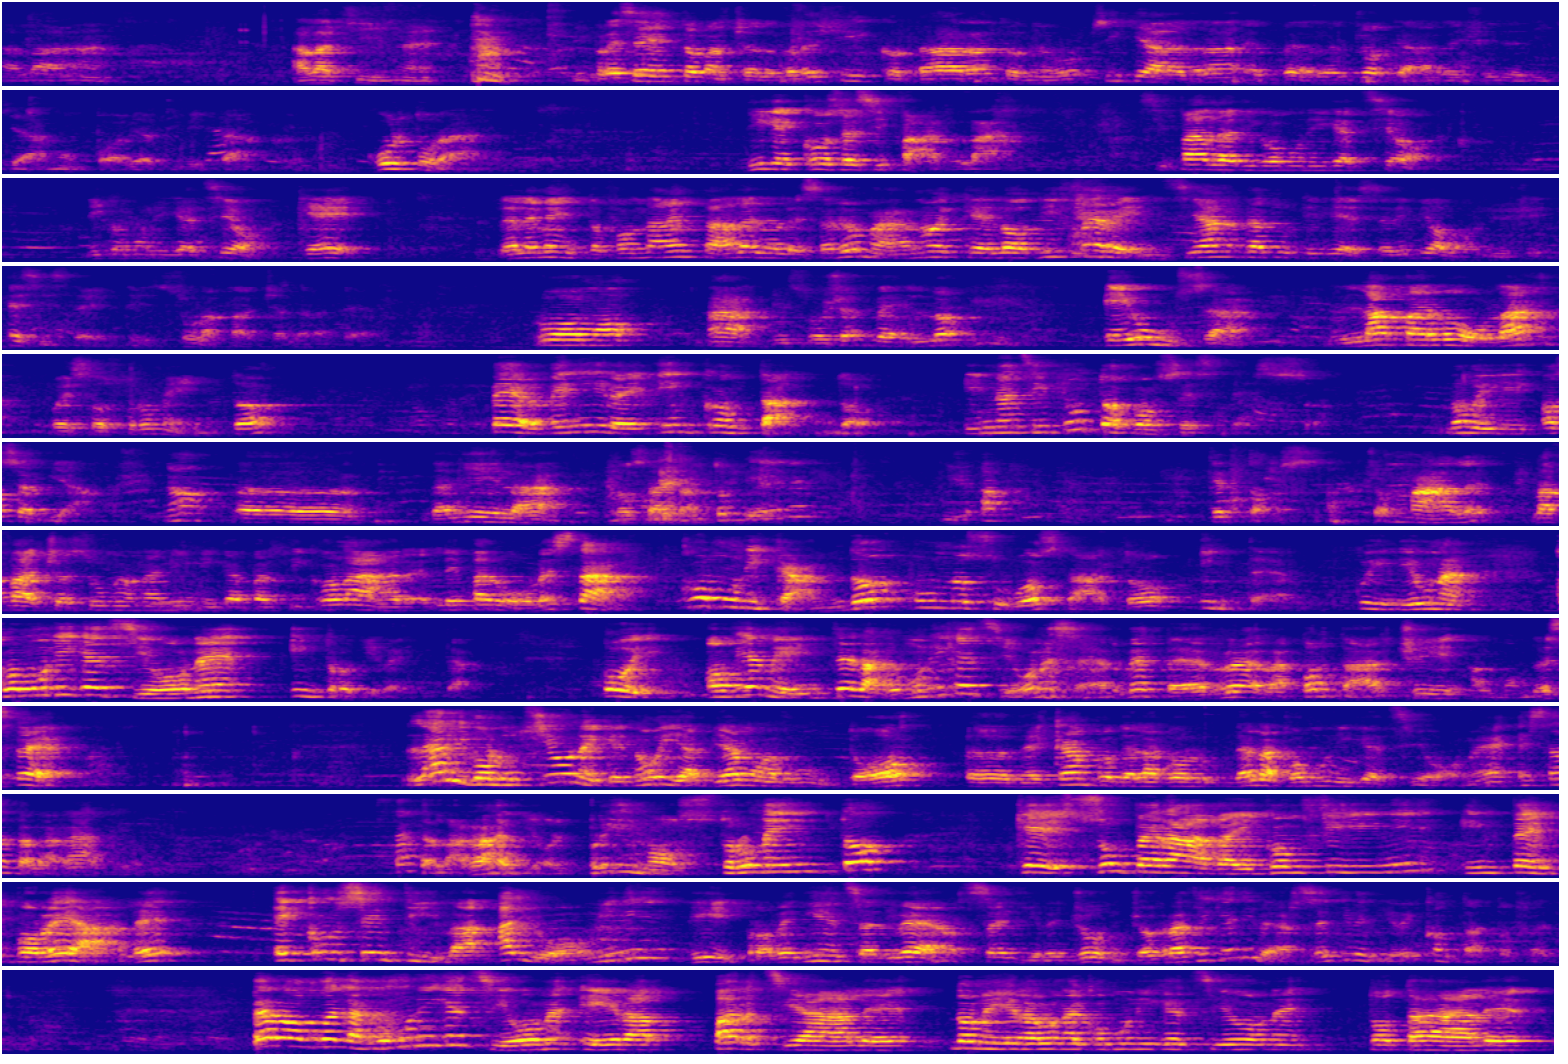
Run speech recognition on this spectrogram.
alla, alla fine. Mi presento Marcello Pellecicco, Taranto, neuropsichiatra e per giocare ci dedichiamo un po' alle attività culturali. Di che cosa si parla? Si parla di comunicazione, di comunicazione che è l'elemento fondamentale dell'essere umano e che lo differenzia da tutti gli esseri biologici esistenti sulla faccia della Terra. L'uomo ha il suo cervello e usa la parola, questo strumento, per venire in contatto innanzitutto con se stesso. Noi osserviamoci, no? Uh, Daniela non sta tanto bene, dice, ah, che tosta, ho male, la faccia assume una mimica particolare, le parole, sta comunicando un suo stato interno, quindi una comunicazione introdiretta. Poi ovviamente la comunicazione serve per rapportarci al mondo esterno. La rivoluzione che noi abbiamo avuto eh, nel campo della, della comunicazione è stata la radio. È stata la radio, il primo strumento che superava i confini in tempo reale e consentiva agli uomini di provenienza diversa e di regioni geografiche diverse di venire in contatto fra di loro però quella comunicazione era parziale, non era una comunicazione totale.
